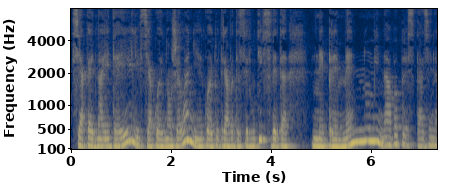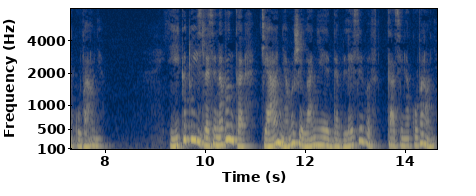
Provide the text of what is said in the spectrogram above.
Всяка една идея или всяко едно желание, което трябва да се роди в света, непременно минава през тази наковалня. И като излезе навънка, тя няма желание да влезе в тази наковалня.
